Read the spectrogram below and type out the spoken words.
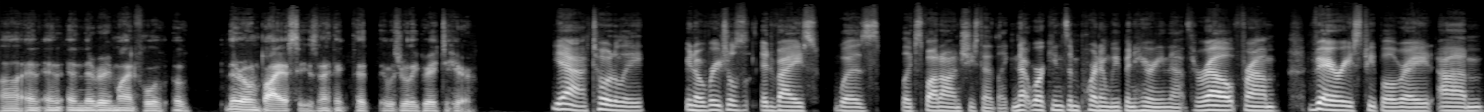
uh, and, and and they're very mindful of, of their own biases. And I think that it was really great to hear. Yeah, totally. You know, Rachel's advice was like spot on. She said like networking's important. We've been hearing that throughout from various people, right? Um,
